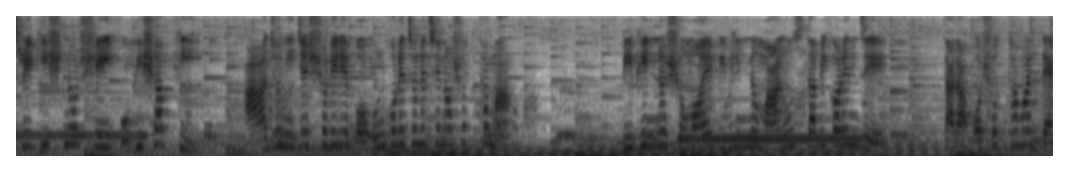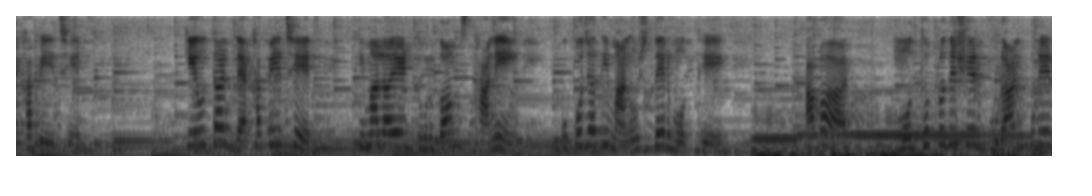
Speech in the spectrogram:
শ্রীকৃষ্ণর সেই অভিশাপ কি আজও নিজের শরীরে বহন করে চলেছেন অশ্বত্থামা বিভিন্ন সময় বিভিন্ন মানুষ দাবি করেন যে তারা অশ্বত্থামার দেখা পেয়েছেন। কেউ তার দেখা পেয়েছেন হিমালয়ের দুর্গম স্থানে উপজাতি মানুষদের মধ্যে। আবার মধ্যপ্রদেশের বুরানপুরের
